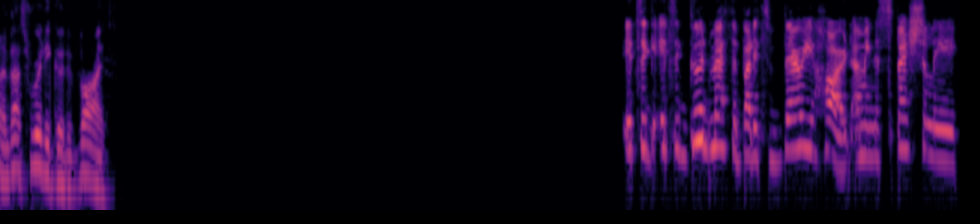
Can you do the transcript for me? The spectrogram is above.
and that's really good advice. It's a it's a good method, but it's very hard. I mean, especially,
